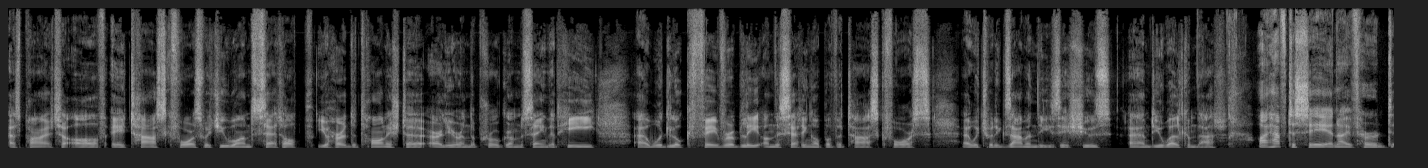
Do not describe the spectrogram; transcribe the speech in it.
as part of a task force which you want set up. You heard the Taoiseach earlier in the programme saying that he uh, would look favourably on the setting up of a task force uh, which would examine these issues. Um, do you welcome that? I have to say, and I've heard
